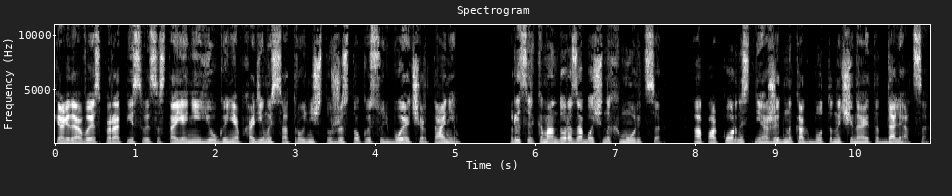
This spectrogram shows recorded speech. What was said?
Когда Веспер описывает состояние юга и необходимость сотрудничества с жестокой судьбой и очертанием, рыцарь-командор озабоченно хмурится, а покорность неожиданно как будто начинает отдаляться.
